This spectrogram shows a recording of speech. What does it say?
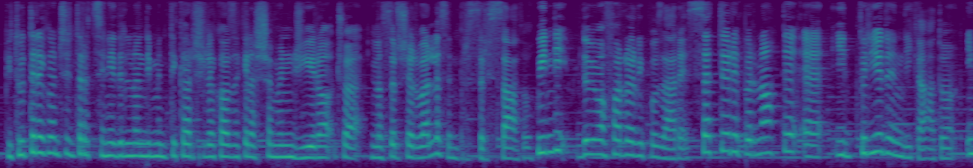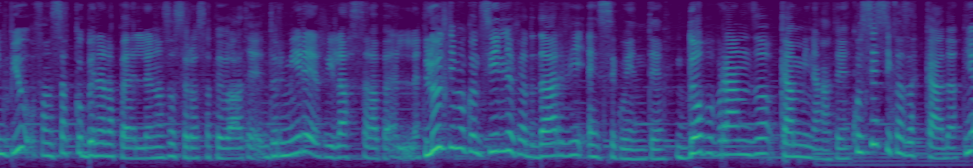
più tutte le concentrazioni del non dimenticarci le cose che lasciamo in giro, cioè il nostro cervello è sempre stressato. Quindi dobbiamo farlo riposare. 7 ore per notte è il periodo indicato. In più fa un sacco bene alla pelle, non so se lo sapevate. Dormire rilassa la pelle. L'ultimo consiglio che ho da darvi è il seguente. Dopo pranzo camminate. Qualsiasi cosa accada, piove,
